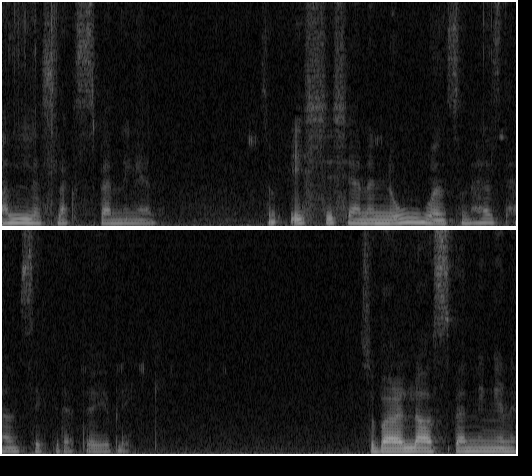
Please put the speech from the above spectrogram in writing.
alle slags spenninger som ikke tjener noen som helst hensikt i dette øyeblikk. Så bare la spenningene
